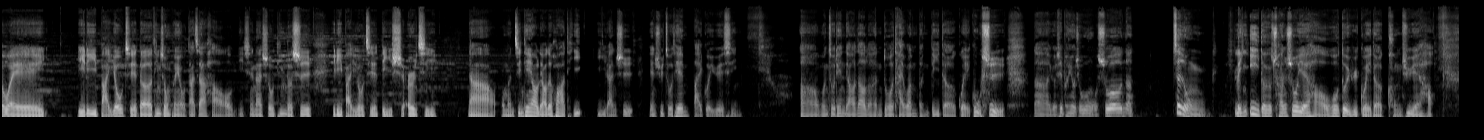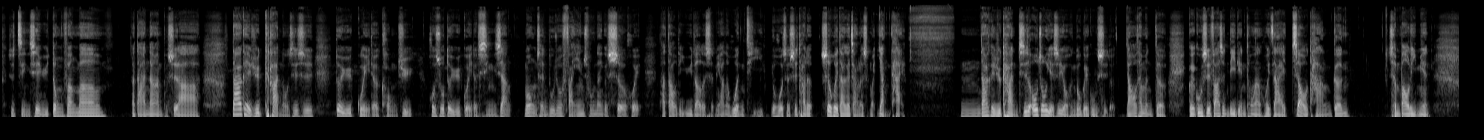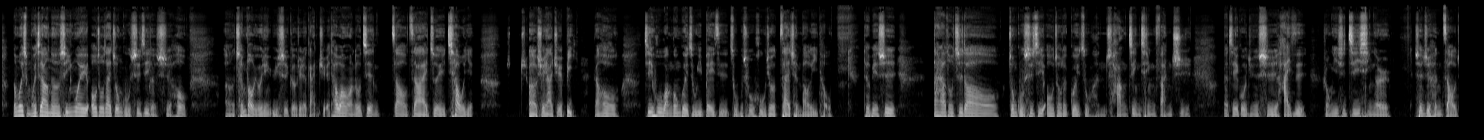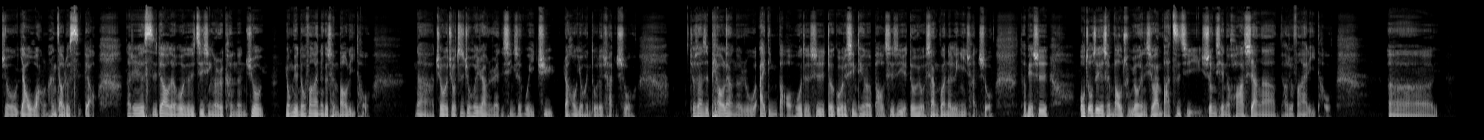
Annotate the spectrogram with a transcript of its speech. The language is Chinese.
各位一历百优节的听众朋友，大家好！你现在收听的是一历百优节第十二集。那我们今天要聊的话题依然是延续昨天百鬼月行。啊、我们昨天聊到了很多台湾本地的鬼故事。那有些朋友就问我说：“那这种灵异的传说也好，或对于鬼的恐惧也好。”是仅限于东方吗？那答案当然不是啦。大家可以去看哦。其实对于鬼的恐惧，或者说对于鬼的形象，某种程度就反映出那个社会它到底遇到了什么样的问题，又或者是它的社会大概长了什么样态。嗯，大家可以去看。其实欧洲也是有很多鬼故事的。然后他们的鬼故事发生地点通常会在教堂跟城堡里面。那为什么会这样呢？是因为欧洲在中古世纪的时候，呃，城堡有一点与世隔绝的感觉，它往往都建造在最翘眼，呃，悬崖绝壁，然后几乎王公贵族一辈子足不出户，就在城堡里头。特别是大家都知道，中古世纪欧洲的贵族很常近亲繁殖，那结果就是孩子容易是畸形儿。甚至很早就夭亡，很早就死掉。那这些死掉的或者是畸形儿，可能就永远都放在那个城堡里头。那久而久之，就会让人心生畏惧，然后有很多的传说。就算是漂亮的如爱丁堡，或者是德国的新天鹅堡，其实也都有相关的灵异传说。特别是欧洲这些城堡主，又很喜欢把自己生前的画像啊，然后就放在里头。呃。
